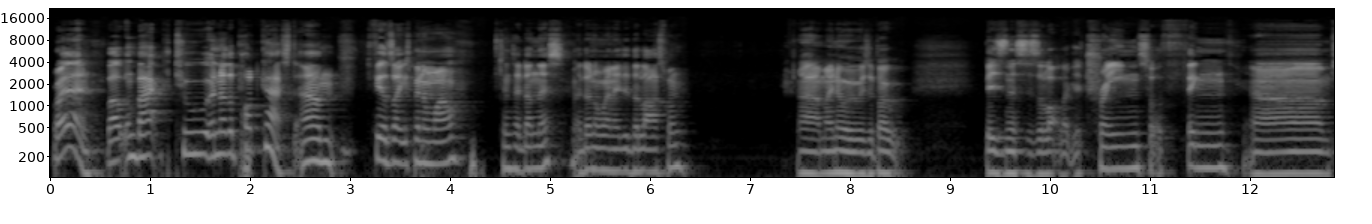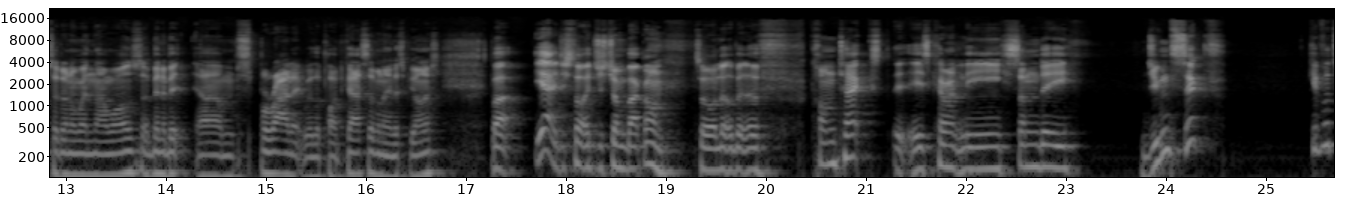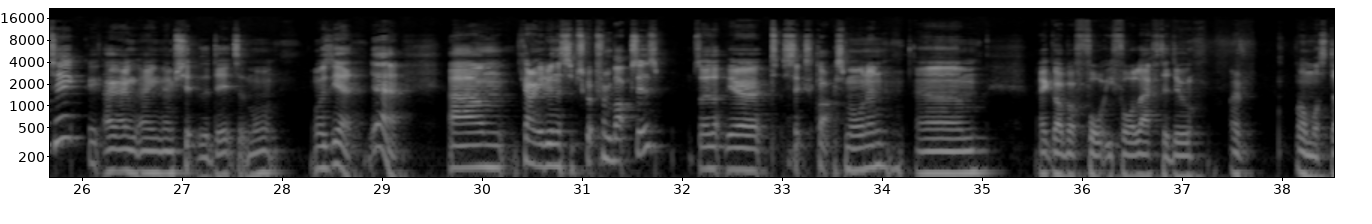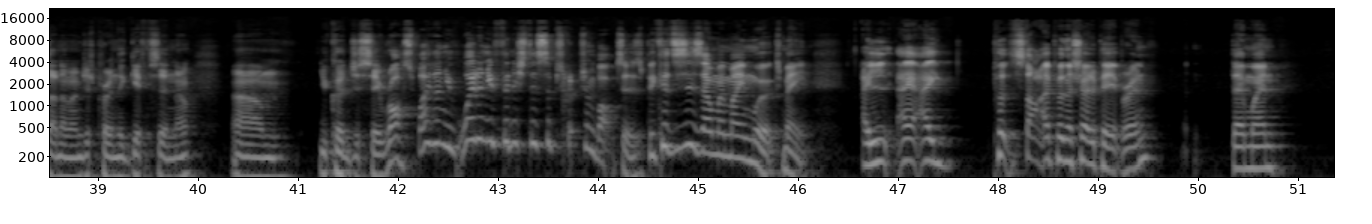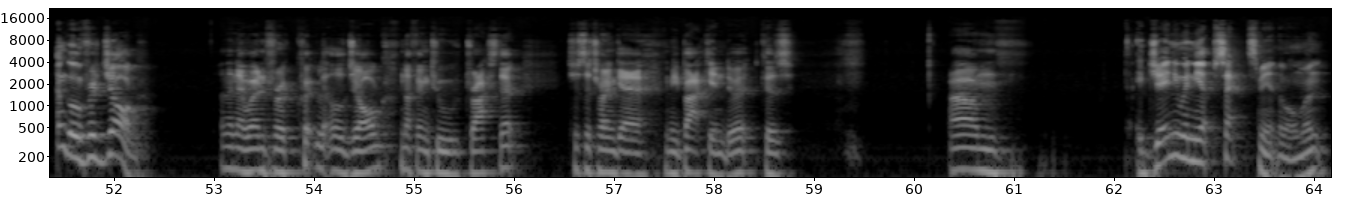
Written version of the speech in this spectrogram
Right then, welcome back to another podcast. Um, feels like it's been a while since I've done this. I don't know when I did the last one. Um, I know it was about business is a lot like a train sort of thing. Um, so I don't know when that was. I've been a bit um, sporadic with the podcast, haven't I? Let's be honest. But yeah, I just thought I'd just jump back on. So a little bit of context. It is currently Sunday, June sixth, give or take. I, I, I'm shit with the dates at the moment. It was yeah, yeah. Um, currently doing the subscription boxes. So I was up here at six o'clock this morning. Um, I got about forty-four left to do. I've almost done them. I'm just putting the gifts in now. Um, you could just say, Ross, why don't you why don't you finish the subscription boxes? Because this is how my mind works, mate. I I, I put started putting the shredded paper in, then when I'm going for a jog, and then I went for a quick little jog, nothing too drastic, just to try and get me back into it because um, it genuinely upsets me at the moment.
